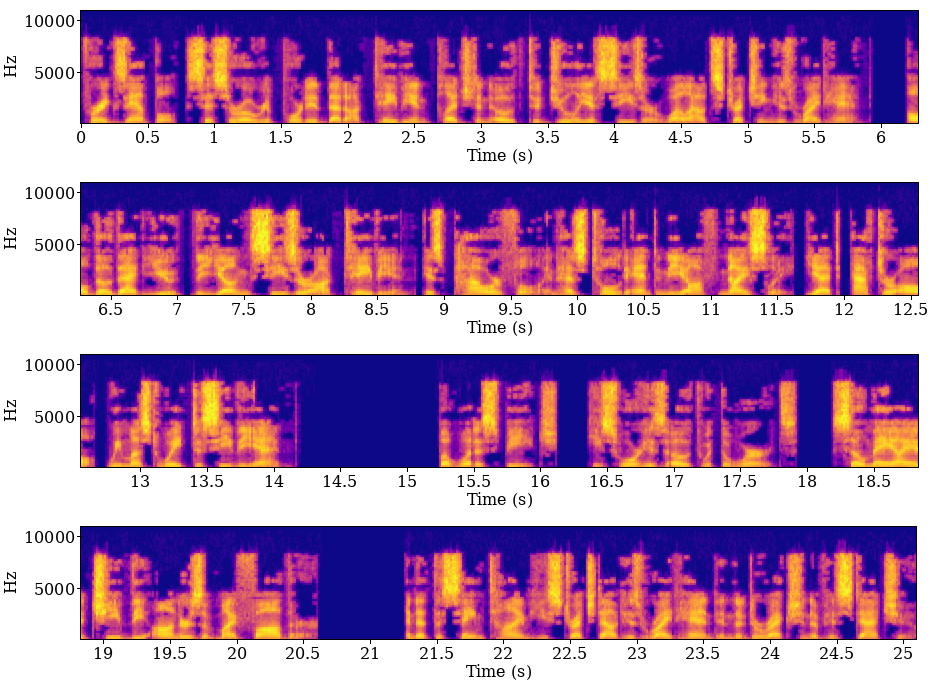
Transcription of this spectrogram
For example, Cicero reported that Octavian pledged an oath to Julius Caesar while outstretching his right hand. Although that youth the young Caesar Octavian is powerful and has told Antony off nicely, yet, after all, we must wait to see the end." But what a speech! He swore his oath with the words, "'So may I achieve the honours of my father' and at the same time he stretched out his right hand in the direction of his statue.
